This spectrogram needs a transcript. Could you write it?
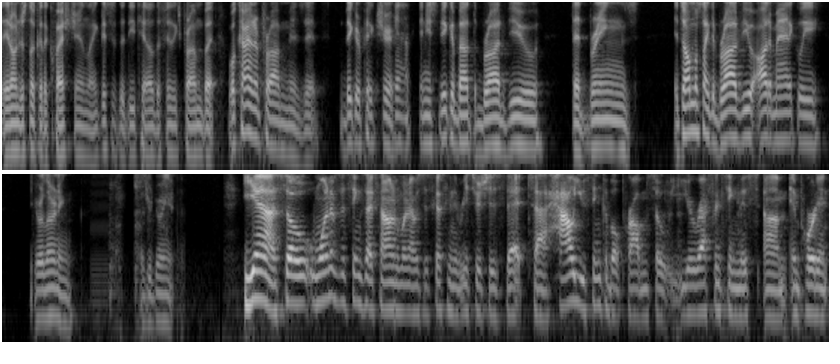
they don't just look at the question like this is the detail of the physics problem, but what kind of problem is it? Bigger picture. Yeah. Can you speak about the broad view that brings? It's almost like the broad view automatically you're learning as you're doing it. Yeah. So one of the things I found when I was discussing the research is that uh, how you think about problems. So you're referencing this um, important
